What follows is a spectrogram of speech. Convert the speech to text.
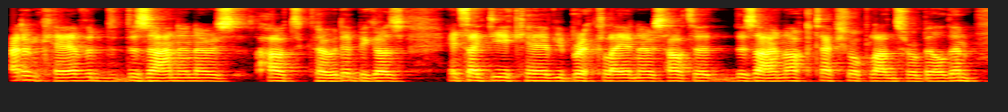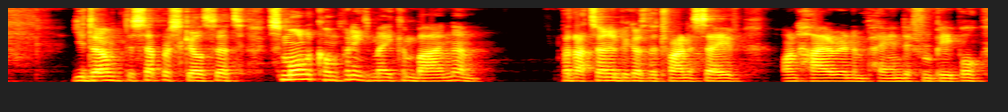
I don't care if a designer knows how to code it because it's like, do you care if your bricklayer knows how to design architectural plans for a building? You don't, the separate skill sets. Smaller companies may combine them but that's only because they're trying to save on hiring and paying different people.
